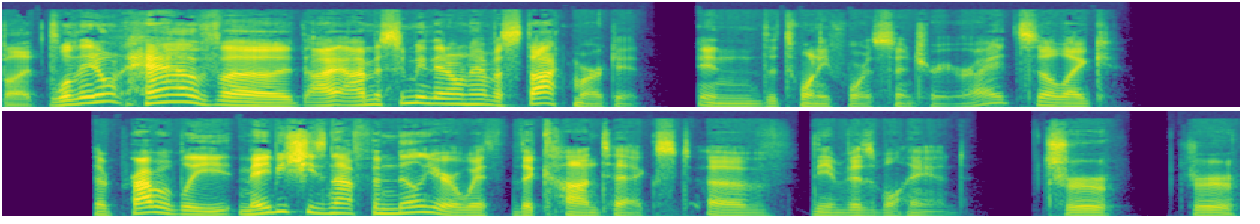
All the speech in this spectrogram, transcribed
But Well, they don't have. Uh, I, I'm assuming they don't have a stock market in the 24th century, right? So like, they're probably maybe she's not familiar with the context of the Invisible Hand. true, true.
